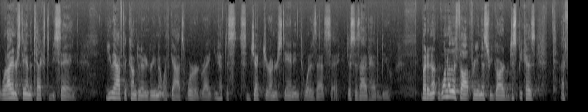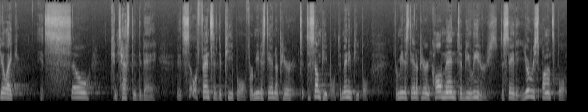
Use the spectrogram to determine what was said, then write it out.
what I understand the text to be saying. You have to come to an agreement with God's word, right? You have to s- subject your understanding to what does that say, just as I've had to do. But one other thought for you in this regard, just because I feel like it's so contested today. It's so offensive to people for me to stand up here, to, to, some people, to many people, for me to stand up here and call men to be leaders, to say that you're responsible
